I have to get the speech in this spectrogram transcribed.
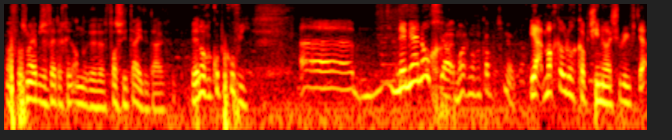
Maar volgens mij hebben ze verder geen andere faciliteiten daar. Ben je nog een kopje koffie? Uh, neem jij nog? Ja, mag ik nog een cappuccino? Ja, mag ik ook nog een cappuccino alsjeblieft? Ja,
